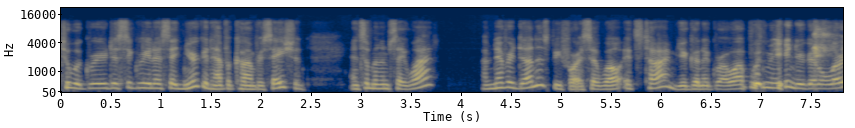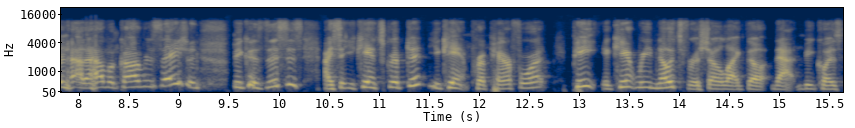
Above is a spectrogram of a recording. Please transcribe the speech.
to agree or disagree. And I said, You're going to have a conversation. And some of them say, What? I've never done this before. I said, Well, it's time. You're going to grow up with me and you're going to learn how to have a conversation because this is, I said, you can't script it. You can't prepare for it. Pete, you can't read notes for a show like the, that because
